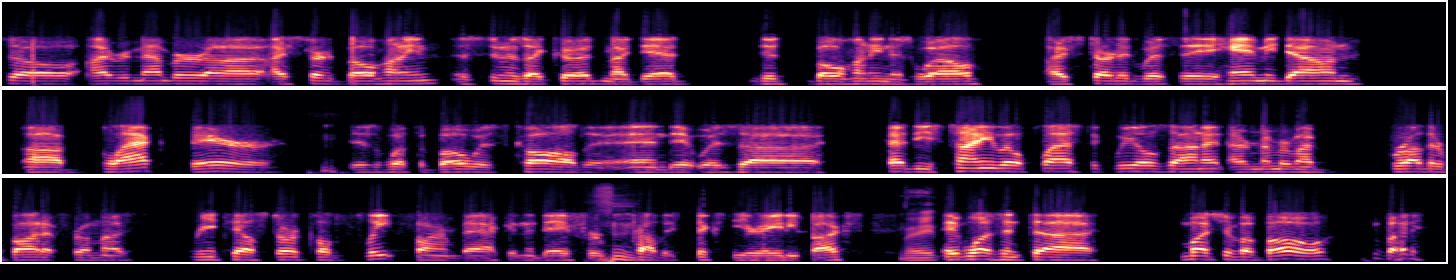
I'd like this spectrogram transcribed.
So I remember uh, I started bow hunting as soon as I could. My dad did bow hunting as well. I started with a hand-me-down uh, black bear is what the bow was called, and it was uh, had these tiny little plastic wheels on it. I remember my brother bought it from a retail store called Fleet Farm back in the day for Hmm. probably sixty or eighty bucks. Right. It wasn't uh, much of a bow, but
